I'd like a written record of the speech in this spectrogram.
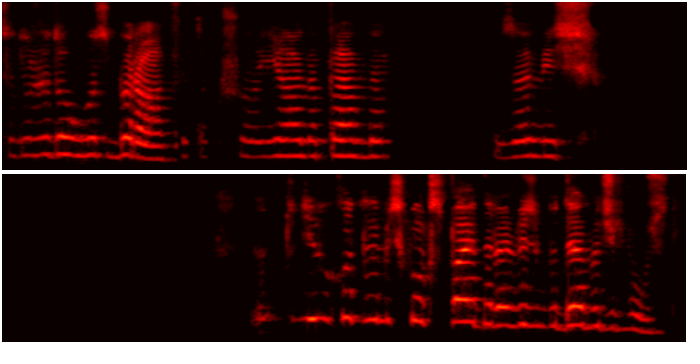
Це дуже довго збирати. Так що я, напевно, замість. Ну, тоді виходить замість клокспайдера візьму демедж буст.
